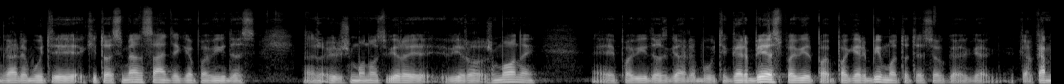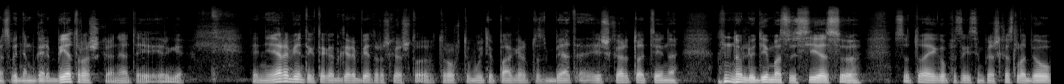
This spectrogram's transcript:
gali būti kitos mens santykio pavydas, žmonos vyrai, vyro žmonai E, pavydas gali būti, garbės pavyd, pagerbimo, to tiesiog, ką mes vadinam garbėtrošką, ne, tai irgi. Tai nėra vien tik tai, kad garbėtroška trokštų būti pagerbtas, bet iš karto ateina nuliūdimas susijęs su, su to, jeigu pasakysim, kažkas labiau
